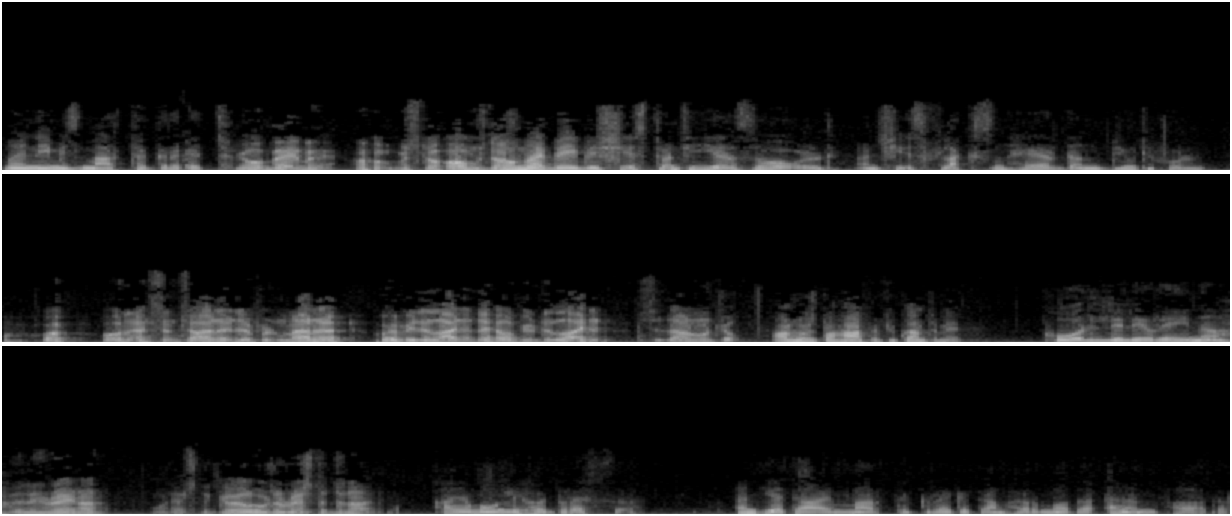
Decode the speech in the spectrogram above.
My name is Martha Greget. Your baby? Mr. Holmes Oh, doesn't... Oh, my baby, she is 20 years old, and she is flaxen haired and beautiful. Oh, that's entirely different matter. We'll be delighted to help you. Delighted. Sit down, won't you? On whose behalf have you come to me? Poor Lily Rayner. Lily Rayner. Well, that's the girl who's arrested tonight. I am only her dresser. And yet I'm Martha Greget. I'm her mother and father.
